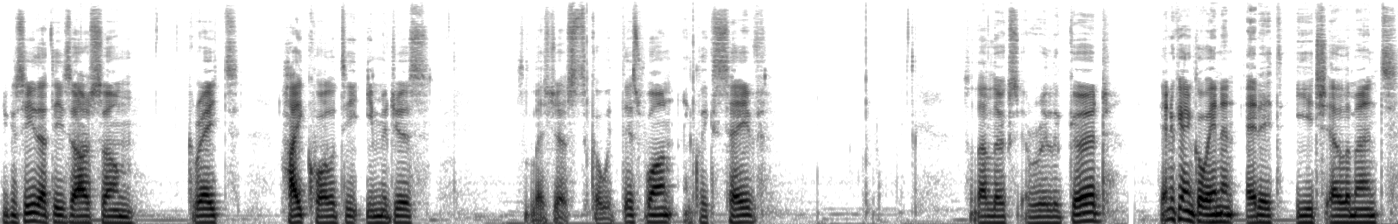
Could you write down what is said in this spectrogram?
You can see that these are some great high quality images. So let's just go with this one and click save. So that looks really good. Then you can go in and edit each element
